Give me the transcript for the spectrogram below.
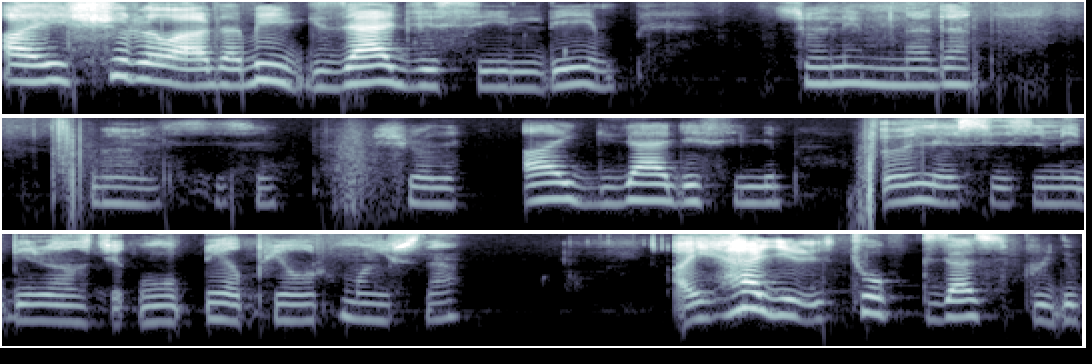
Ay şuralarda bir güzelce sildim. Söyleyeyim neden böyle sesim. Şöyle ay güzelce sildim. Öyle sesimi birazcık mutlu yapıyorum o yüzden. Ay her yeri çok güzel süpürdüm.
